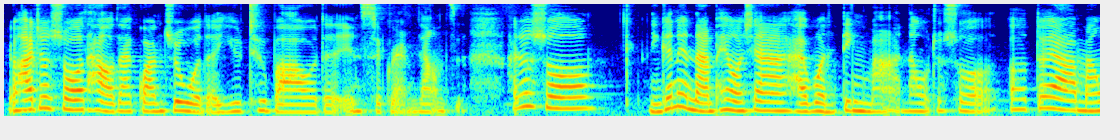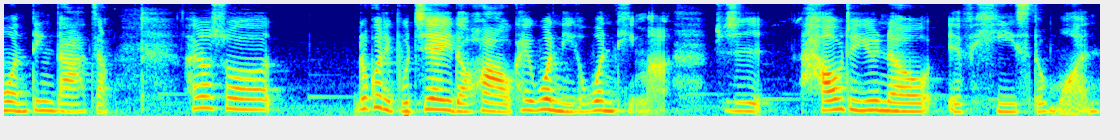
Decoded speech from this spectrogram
然后他就说他有在关注我的 YouTube 啊，我的 Instagram 这样子。他就说：“你跟你男朋友现在还稳定吗？”那我就说：“呃，对啊，蛮稳定的啊。”这样，他就说：“如果你不介意的话，我可以问你一个问题吗？就是 How do you know if he's the one？”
